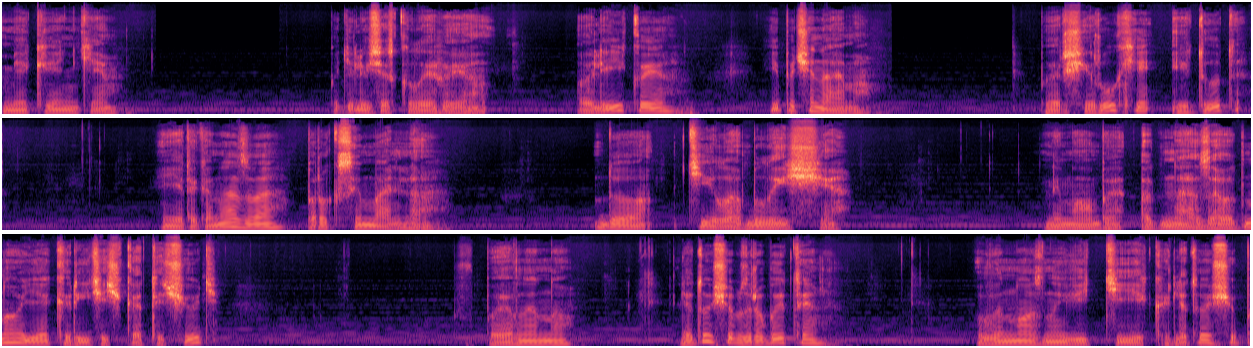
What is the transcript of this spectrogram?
м'якенькі. Поділюся з колегою олійкою і починаємо. Перші рухи йдуть, є така назва проксимально до тіла ближче. Немовби одна за одною, як річечка течуть, впевнено, для того, щоб зробити венозний відтік, для того, щоб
